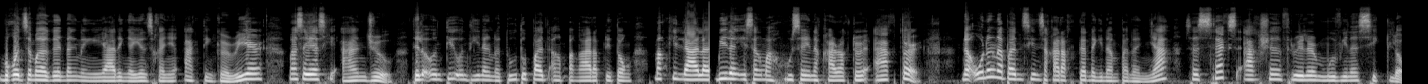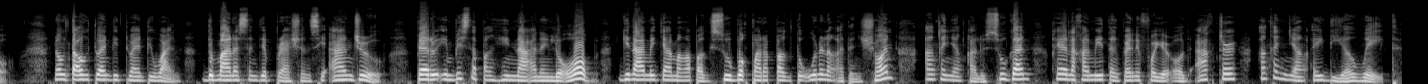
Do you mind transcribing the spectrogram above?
Bukod sa magagandang nangyayari ngayon sa kanyang acting career, masaya si Andrew dahil unti-unti nang natutupad ang pangarap nitong makilala bilang isang mahusay na character actor na unang napansin sa karakter na ginampanan niya sa sex action thriller movie na Siklo. Noong taong 2021, dumanas ng depression si Andrew. Pero imbis na panghinaan ng loob, ginamit niya ang mga pagsubok para pagtuunan ng atensyon ang kanyang kalusugan kaya nakamit ng 24-year-old actor ang kanyang ideal weight.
